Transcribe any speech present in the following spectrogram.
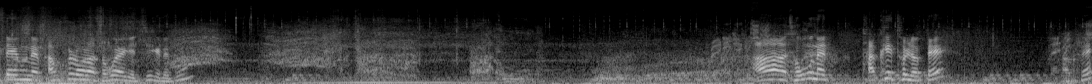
유튜브 때문에 방플러라 적어야겠지 그래도 아 저번에 다크에 털렸대? 아 그래?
